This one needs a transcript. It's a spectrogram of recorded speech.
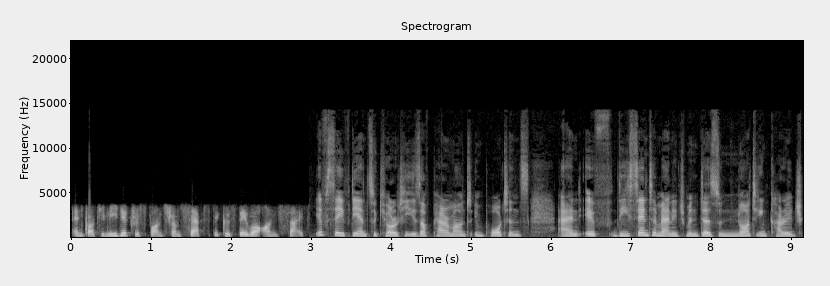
and got immediate response from SAPS because they were on site. If safety and security is of paramount importance, and if the centre management does not encourage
